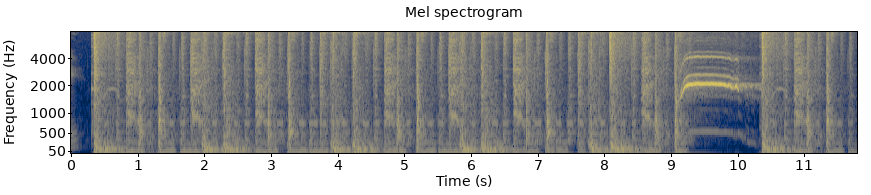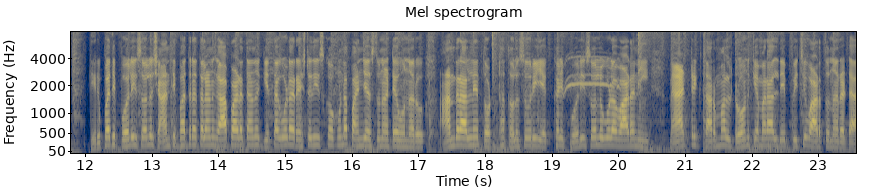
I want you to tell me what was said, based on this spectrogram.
తిరుపతి పోలీసు వాళ్ళు శాంతి భద్రతలను కాపాడతాను గిత్త కూడా రెస్ట్ తీసుకోకుండా పనిచేస్తున్నట్టే ఉన్నారు. ఆంధ్రాలనే తొట్ట తొలసూరి ఎక్కడి పోలీసు వాళ్ళు కూడా వాడని మ్యాట్రిక్ థర్మల్ డ్రోన్ కెమెరాలు తెప్పించి వాడుతున్నారట.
